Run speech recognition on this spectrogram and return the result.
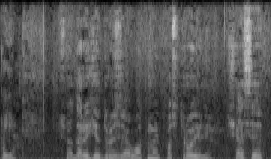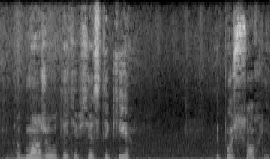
Поехали. Все, дорогие друзья, вот мы и построили. Сейчас я обмажу вот эти все стыки. И пусть сохнет.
